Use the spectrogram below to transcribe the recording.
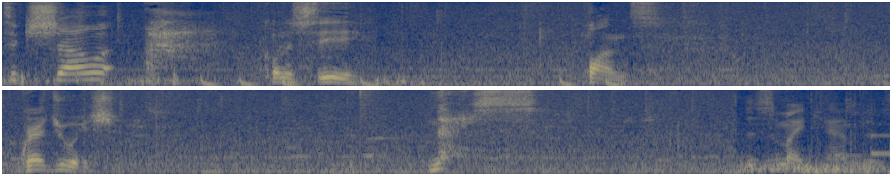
Took a shower. Going to see Juan's graduation. Nice. This is my campus.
